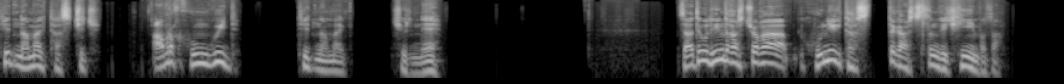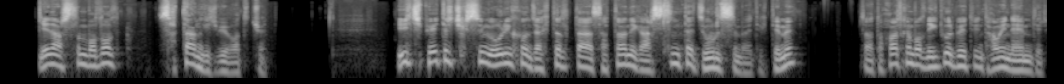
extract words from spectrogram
тэд намайг тасчиж аврах хөнгүйд тэд намайг чирнэ. За тэгвэл энд гарч байгаа хүнийг тасдаг арслан гэж хин болоо. Энэ арслан болвол сатан гэж би бодож байна. Илч Петр ч гэсэн өөрийнхөө загталдаа сатаныг арслантай зүүрлсэн байдаг тийм ээ. За тухайлах юм бол 1-р Петрийн 5:8 дээр.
